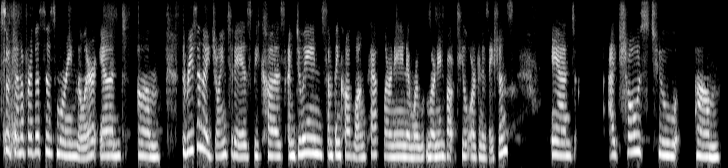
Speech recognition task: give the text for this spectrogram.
So Jennifer, this is Maureen Miller, and um, the reason I joined today is because I'm doing something called Long Path Learning, and we're learning about teal organizations. And I chose to um,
